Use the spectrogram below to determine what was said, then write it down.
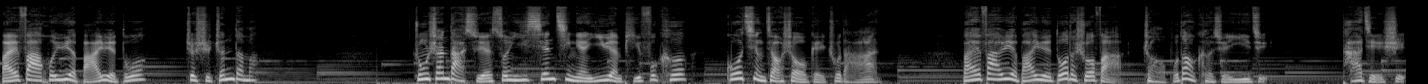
白发会越拔越多，这是真的吗？中山大学孙逸仙纪念医院皮肤科郭庆教授给出答案：白发越拔越多的说法找不到科学依据。他解释，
